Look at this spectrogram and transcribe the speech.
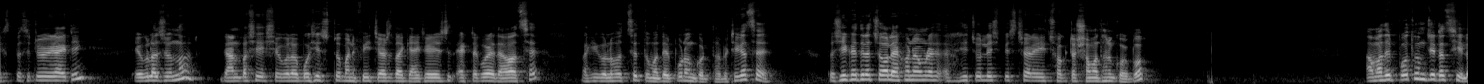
এক্সপ্রেসিটরি রাইটিং এগুলোর জন্য ডান পাশে সেগুলোর বৈশিষ্ট্য মানে ফিচার্স বা ক্যারেক্টারিস্টিক একটা করে দেওয়া আছে। বাকিগুলো হচ্ছে তোমাদের পূরণ করতে হবে, ঠিক আছে? তো সেক্ষেত্রে চল, এখন আমরা চল্লিশ পৃষ্ঠার এই ছকটা সমাধান করব। আমাদের প্রথম যেটা ছিল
